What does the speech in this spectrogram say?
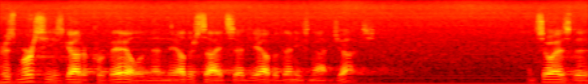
his mercy has got to prevail. And then the other side said, yeah, but then he's not just. And so as the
